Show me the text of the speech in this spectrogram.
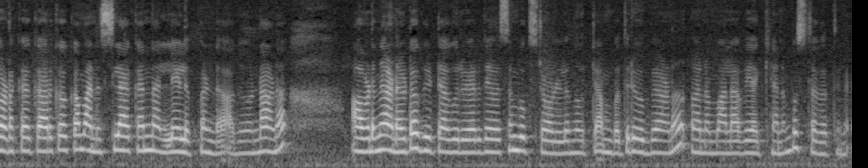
തുടക്കക്കാർക്കൊക്കെ മനസ്സിലാക്കാൻ നല്ല എളുപ്പമുണ്ട്. അതുകൊണ്ടാണ് അവിടെ നിന്നാണ് കേട്ടോ കിട്ടുക ഗുരുവായൂർ ദേവസ്വം ബുക്ക് സ്റ്റോളിൽ നൂറ്റമ്പത് രൂപയാണ് വനമാല വ്യാഖ്യാനം പുസ്തകത്തിന്.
